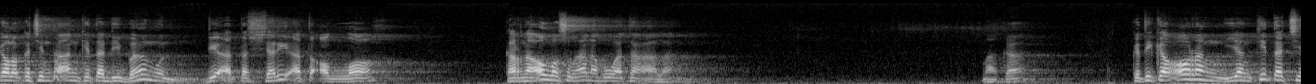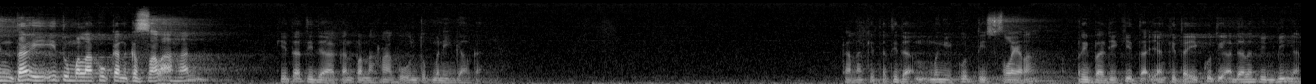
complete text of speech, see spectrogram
kalau kecintaan kita dibangun di atas syariat Allah, karena Allah Subhanahu wa taala maka ketika orang yang kita cintai itu melakukan kesalahan, kita tidak akan pernah ragu untuk meninggalkannya. Karena kita tidak mengikuti selera pribadi kita, yang kita ikuti adalah bimbingan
